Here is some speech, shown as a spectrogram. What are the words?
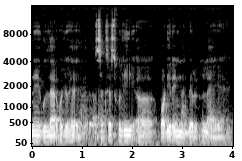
ने गुलदार को जो है सक्सेसफुली पौड़ी रेंज नागदेव लाया गया है।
